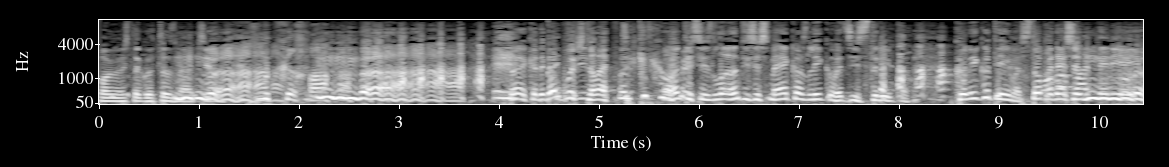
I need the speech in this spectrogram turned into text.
ono što go to značilo. to je kada kupuješ telefon, on ti se, zlo, on ti se smeje kao zlikovac iz stripa. Koliko ti ima? 150 Ova baterija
